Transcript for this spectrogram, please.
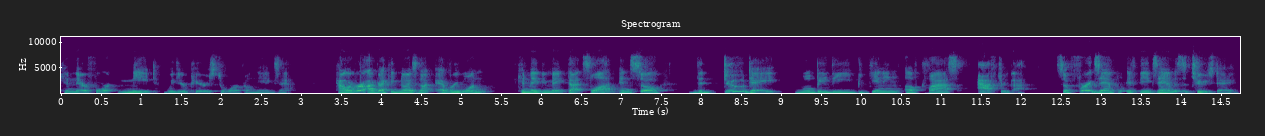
can therefore meet with your peers to work on the exam. However, I recognize not everyone can maybe make that slot. And so the due date will be the beginning of class after that. So for example, if the exam is a Tuesday,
